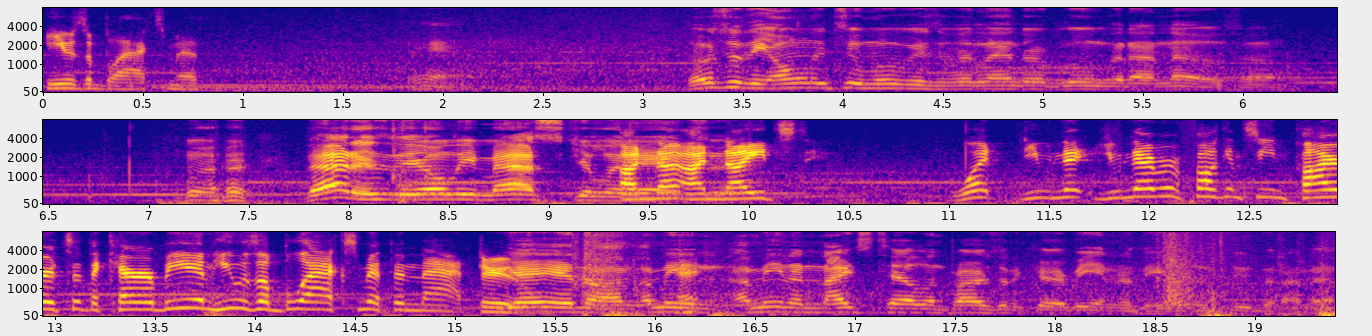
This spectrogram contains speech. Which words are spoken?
He was a blacksmith. Damn. Those are the only two movies of Orlando Bloom that I know. So that is the only masculine. A, a knight's. What you ne- you never fucking seen Pirates of the Caribbean? He was a blacksmith in that, dude. Yeah, yeah, no. I mean, eh. I mean, A Knight's Tale and Pirates of the Caribbean are the only two that I know.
